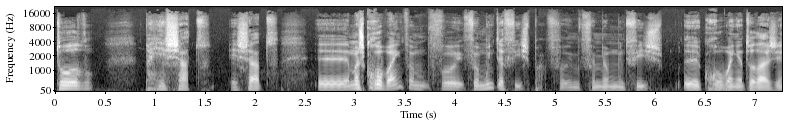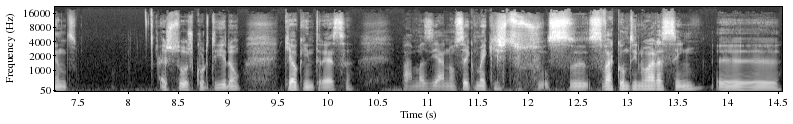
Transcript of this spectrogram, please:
todo. Pá, é chato, é chato. Uh, mas correu bem, foi, foi, foi muito fixe, pá, foi, foi mesmo muito fixe. Uh, correu bem a toda a gente, as pessoas curtiram, que é o que interessa. Pá, mas já, não sei como é que isto se, se vai continuar assim, uh,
